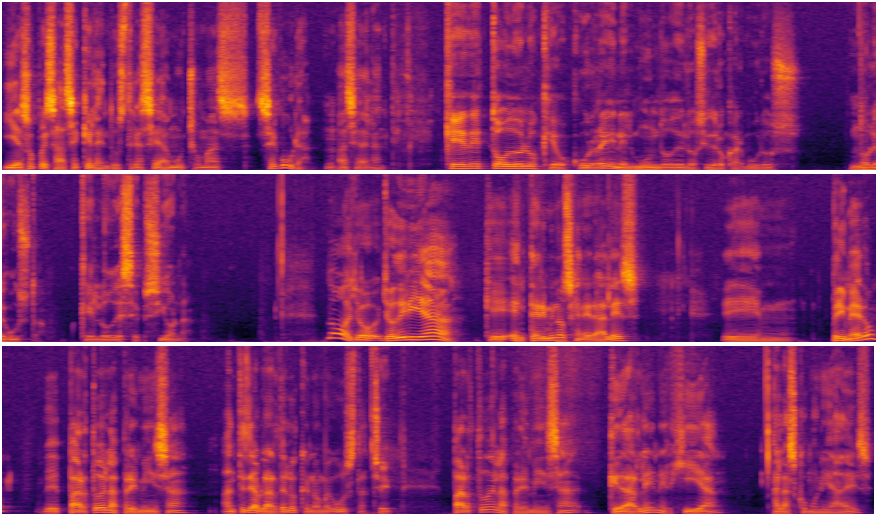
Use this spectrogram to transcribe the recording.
y eso pues hace que la industria sea mucho más segura hacia adelante. ¿Qué de todo lo que ocurre en el mundo de los hidrocarburos no le gusta? ¿Qué lo decepciona? No, yo, yo diría que en términos generales, eh, primero, eh, parto de la premisa antes de hablar de lo que no me gusta, sí. parto de la premisa que darle energía a las comunidades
